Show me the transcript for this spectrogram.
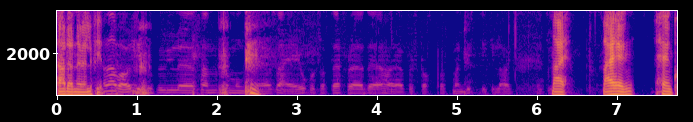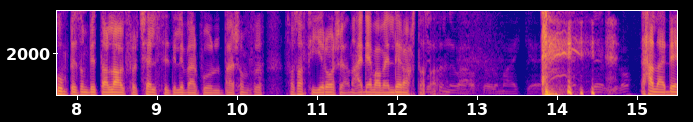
Ja, den er veldig fin. Men jeg var jo Liverpool-fan som unge, så jeg er jo fortsatt det, for det har jeg forstått at man bytter ikke lag. Nei. Nei, har en kompis som bytta lag fra Chelsea til Liverpool bare sånn for, for sånn fire år siden. Nei, det var veldig rart, altså. lov. Ja, nei, det,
